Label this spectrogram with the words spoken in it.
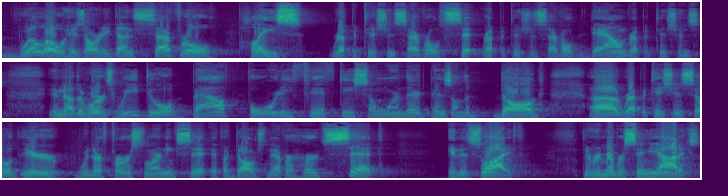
Willow has already done several place repetitions, several sit repetitions, several down repetitions. In other words, we do about 40, 50, somewhere in there, depends on the dog, uh, repetitions. So they're, when they're first learning sit, if a dog's never heard sit in its life, then remember semiotics.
